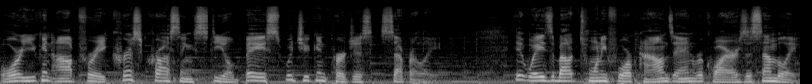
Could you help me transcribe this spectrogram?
or you can opt for a crisscrossing steel base which you can purchase separately. It weighs about 24 pounds and requires assembly.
